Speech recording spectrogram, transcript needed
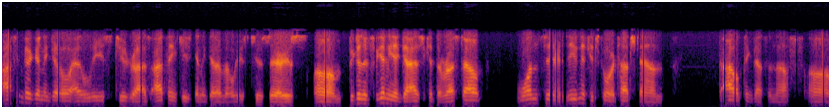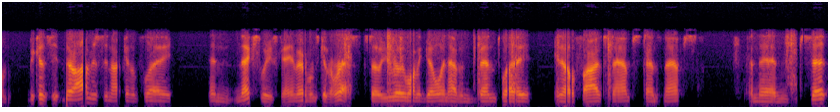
I think they're going to go at least two drives. I think he's going to get at least two series. Um, because if you're going to get guys to get the rust out, one series, even if you score a touchdown, I don't think that's enough. Um, because they're obviously not going to play in next week's game. Everyone's going to rest. So you really want to go in having Ben play, you know, five snaps, ten snaps, and then sit.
